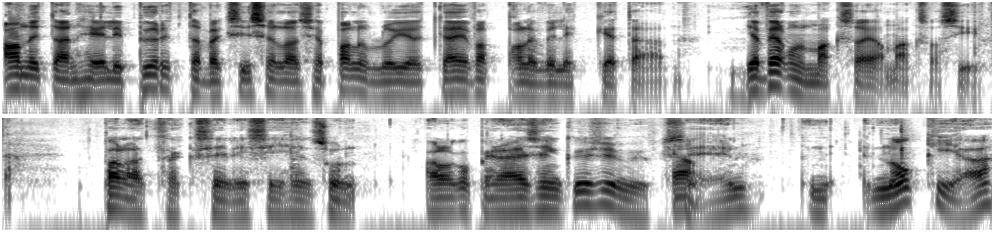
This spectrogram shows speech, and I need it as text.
annetaan heille pyrittäväksi sellaisia palveluja, jotka eivät palvele ketään. Ja veronmaksaja maksaa siitä. Palatakseni siihen sun alkuperäiseen kysymykseen. Joo. Nokia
